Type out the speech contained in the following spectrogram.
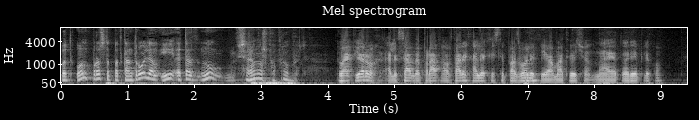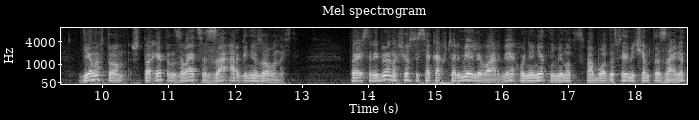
Вот он просто под контролем, и это, ну, все равно же попробуют. Во-первых, Александр прав. А во-вторых, Олег, если позволите, я вам отвечу на эту реплику. Дело в том, что это называется заорганизованность. То есть ребенок чувствует себя как в тюрьме или в армии, у него нет ни минуты свободно, все время чем-то занят,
